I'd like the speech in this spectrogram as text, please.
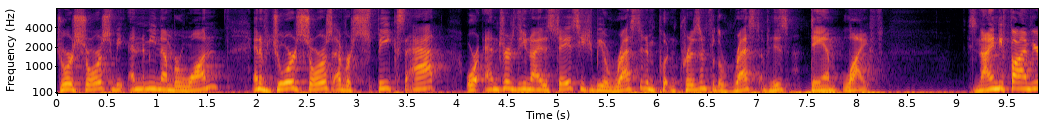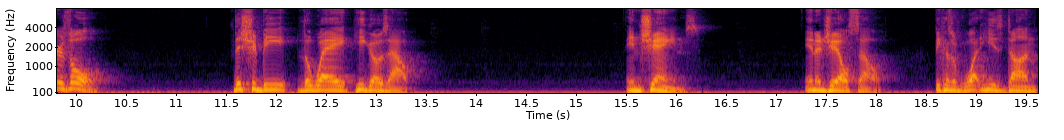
George Soros should be enemy number one. And if George Soros ever speaks at or enters the United States, he should be arrested and put in prison for the rest of his damn life. He's 95 years old. This should be the way he goes out in chains, in a jail cell, because of what he's done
